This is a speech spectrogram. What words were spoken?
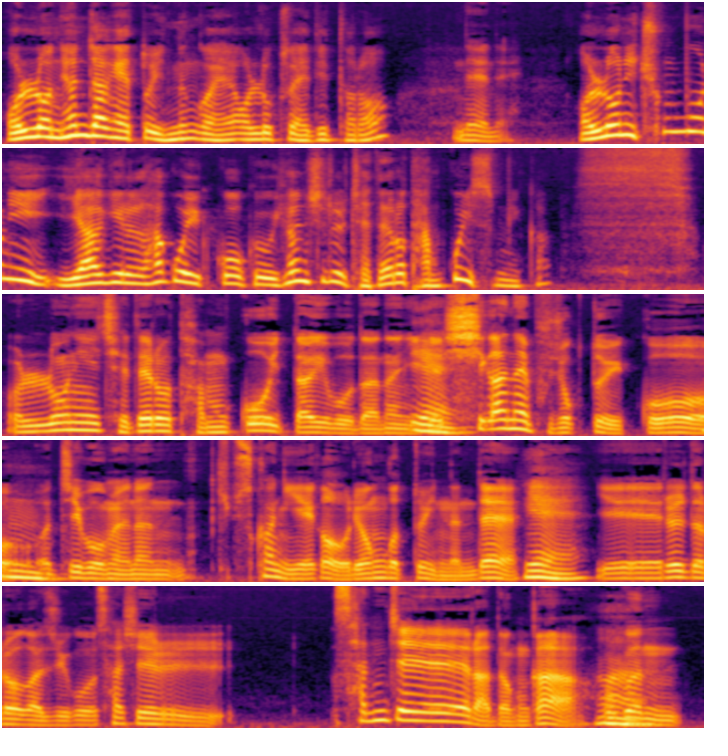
언론 현장에 또 있는 거예요. 얼룩소 에디터로. 네네. 언론이 충분히 이야기를 하고 있고 그 현실을 제대로 담고 있습니까? 언론이 제대로 담고 있다기보다는 이게 예. 시간의 부족도 있고 음. 어찌 보면은 깊숙한 이해가 어려운 것도 있는데 예. 예를 들어 가지고 사실 산재라던가 혹은 어.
